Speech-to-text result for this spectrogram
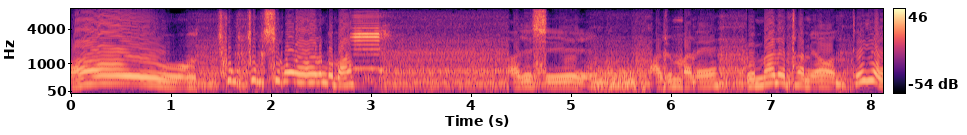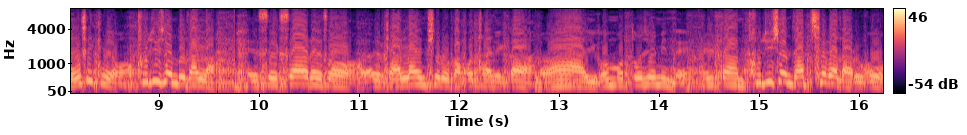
아우, 촉촉 치고 나가는 거 봐. 아저씨, 아줌마네. 웬만해 타면 되게 어색해요. 포지션도 달라. SXR에서 이렇게 R nineT로 바꿔 타니까, 아, 이건 뭐 또 재밌네. 일단 포지션 자체가 다르고,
